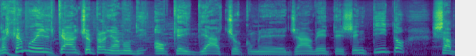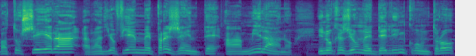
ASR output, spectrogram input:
Lasciamo il calcio e parliamo di hockey ghiaccio, come già avete sentito. Sabato sera Radio Fiemme presente a Milano in occasione dell'incontro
